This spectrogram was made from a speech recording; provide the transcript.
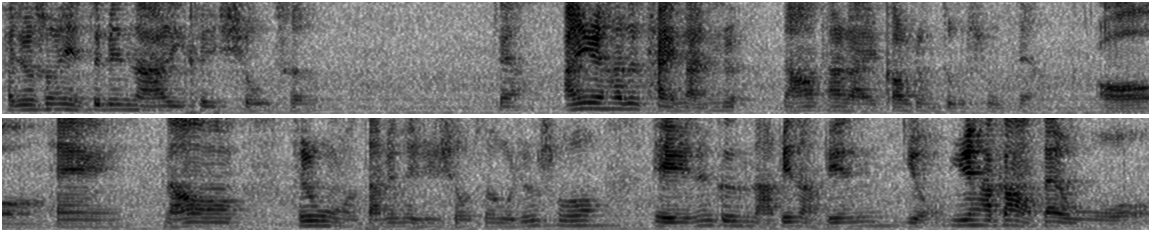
他就说：哎，你这边哪里可以修车？这样啊，因为他是台南人，然后他来高雄读书，这样哦，哎，然后他就问我哪边可以去修车，我就说：哎，那个哪边哪边有，因为他刚好在我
